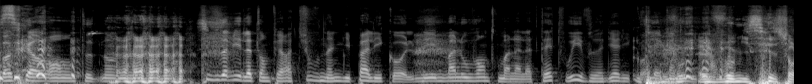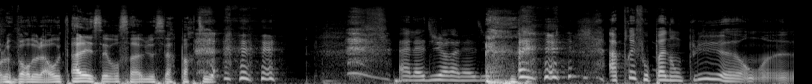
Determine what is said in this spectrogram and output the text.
pas aussi. 40. Non, non, non, non. Si vous aviez de la température, vous n'alliez pas à l'école. Mais mal au ventre ou mal à la tête, oui, vous alliez à l'école. Elle, avec un vo- elle vomissait sur le bord de la route. Allez, c'est bon, ça va mieux, c'est reparti. À la dure, à la dure. Après, il faut pas non plus. euh, on- euh,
